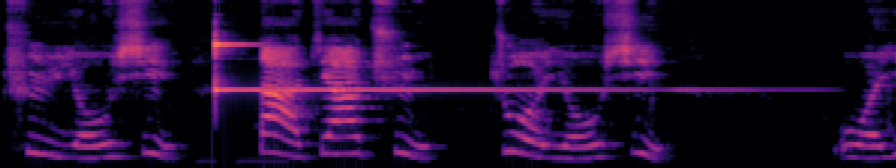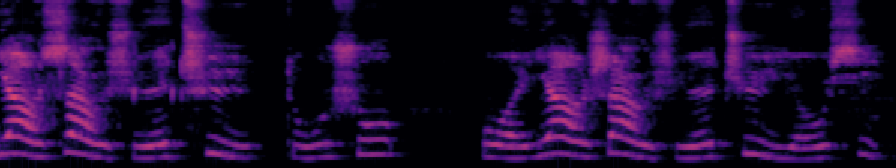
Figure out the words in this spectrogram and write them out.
去游戏，大家去做游戏。我要上学去读书。我要上学去游戏。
